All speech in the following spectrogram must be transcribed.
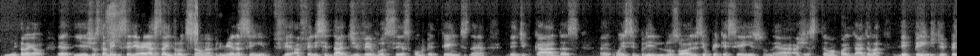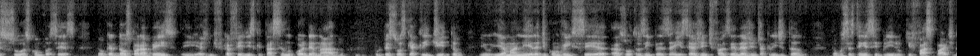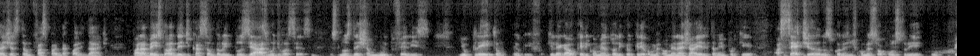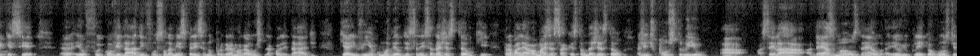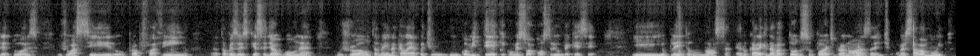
Muito legal. É, e justamente seria essa a introdução, né? Primeiro, assim, a felicidade de ver vocês competentes, né? Dedicadas, é, com esse brilho nos olhos, e o PQC é isso, né? A gestão, a qualidade, ela depende de pessoas como vocês. Então, quero dar os parabéns e a gente fica feliz que está sendo coordenado por pessoas que acreditam e, e, a maneira de convencer as outras empresas é isso, é a gente fazendo, é a gente acreditando. Então, vocês têm esse brilho que faz parte da gestão, que faz parte da qualidade. Parabéns pela dedicação, pelo entusiasmo de vocês. Isso nos deixa muito feliz. E o Cleiton, que legal que ele comentou ali, que eu queria homenagear ele também, porque há sete anos, quando a gente começou a construir o PQC, eu fui convidado em função da minha experiência no programa Gaúcho da Qualidade, que aí vinha com o modelo de excelência da gestão, que trabalhava mais essa questão da gestão, a gente construiu a, a sei lá, a dez mãos, né? Eu e o Cleito, alguns diretores, o Joacir, o próprio Flavinho, eh, talvez eu esqueça de algum, né? O João também, naquela época, tinha um, um comitê que começou a construir o PQC. E o Cleiton, nossa, era o cara que dava todo o suporte para nós, a gente conversava muito.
